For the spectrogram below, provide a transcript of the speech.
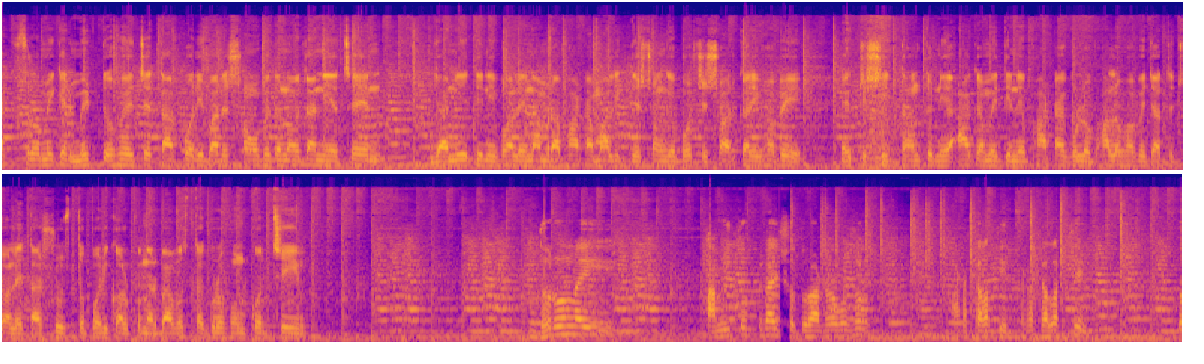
এক শ্রমিকের মৃত্যু হয়েছে, তার পরিবারের সমবেদনাও জানিয়েছেন। জানিয়ে তিনি বলেন, আমরা ভাটা মালিকদের সঙ্গে বসে সরকারিভাবে একটি সিদ্ধান্ত নিয়ে আগামী দিনে ভাটাগুলো ভালোভাবে যাতে চলে, তার সুস্থ পরিকল্পনার ব্যবস্থা গ্রহণ করছি। ধরুন এই, আমি তো প্রায় সতেরো আঠারো বছর ভাটা চালাচ্ছি ভাটা চালাচ্ছি। তো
